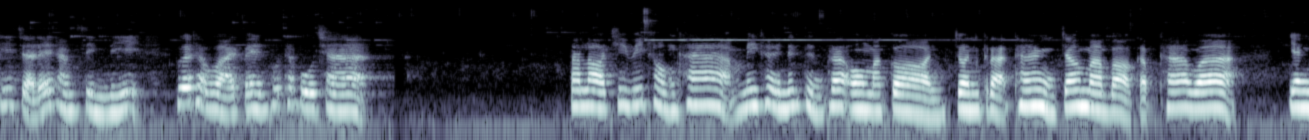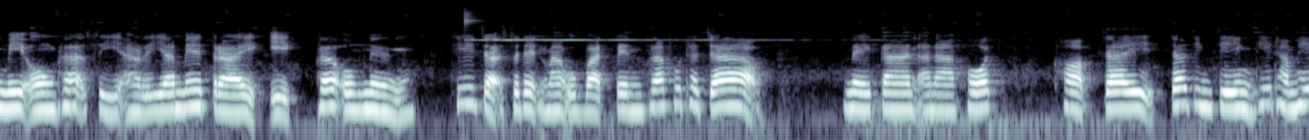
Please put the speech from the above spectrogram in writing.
ที่จะได้ทำสิ่งนี้ พื่อถวายเป็นพุทธบูชา ตลอดชีวิตของข้าไม่เคยนึกถึงพระองค์มาก่อน จนกระทั่งเจ้ามาบอกกับข้าว่า ยังมีองค์พระศรีอริยเมตไตรยอีกพระองค์หนึ่ง ที่จะเสด็จมาอุบัติเป็นพระพุทธเจ้า ในการอนาคตขอบใจเจ้าจริง ๆ ที่ทำให้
